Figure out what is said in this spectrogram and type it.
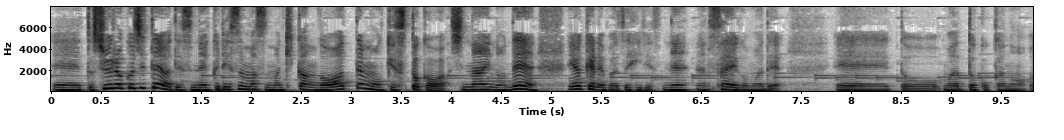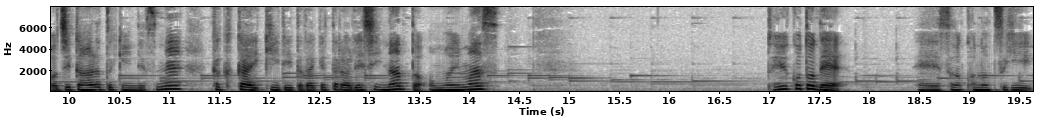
えっ、ー、と、収録自体はですね、クリスマスの期間が終わっても消すとかはしないので、よければぜひですね、最後まで、えっ、ー、と、まあ、どこかのお時間ある時にですね、各回聞いていただけたら嬉しいなと思います。ということで、えー、そこの次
